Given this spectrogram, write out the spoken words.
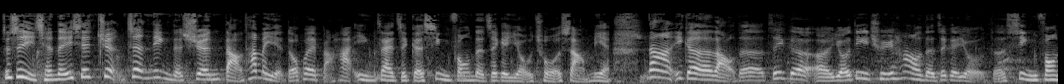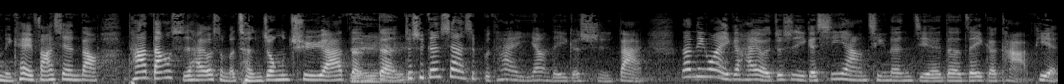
就是以前的一些卷政令的宣导，他们也都会把它印在这个信封的这个邮戳上面。那一个老的这个呃邮地区号的这个有的信封，你可以发现到它当时还有什么城中区啊等等，就是跟现在是不太一样的一个时代。那另外一个还有就是一个西洋情人节的这个卡片，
